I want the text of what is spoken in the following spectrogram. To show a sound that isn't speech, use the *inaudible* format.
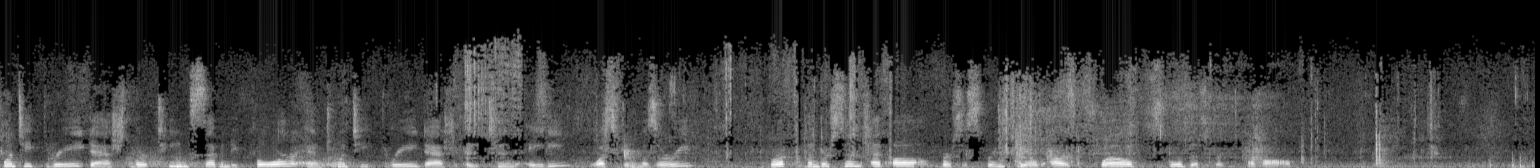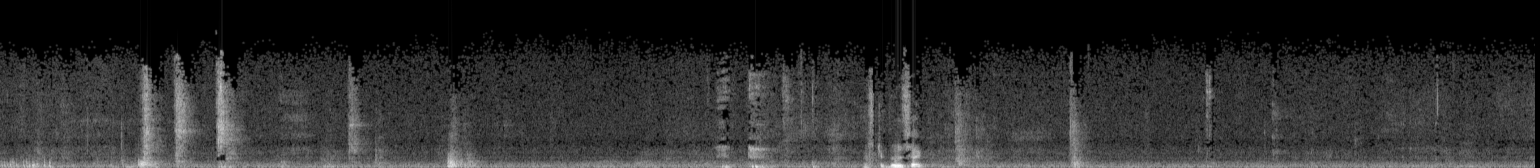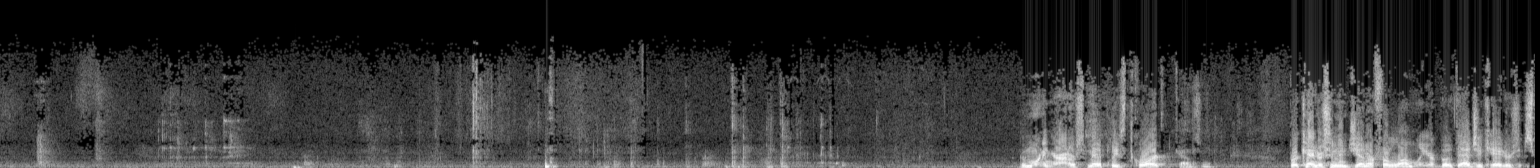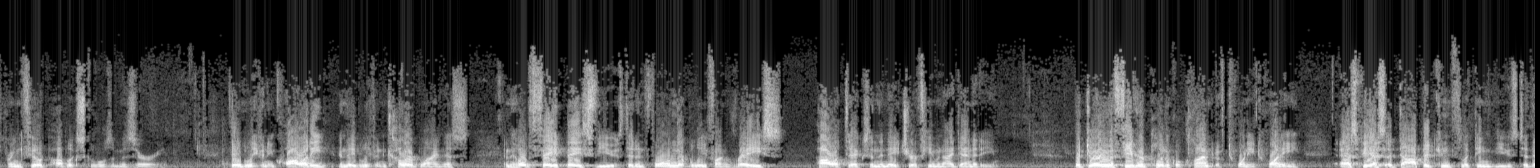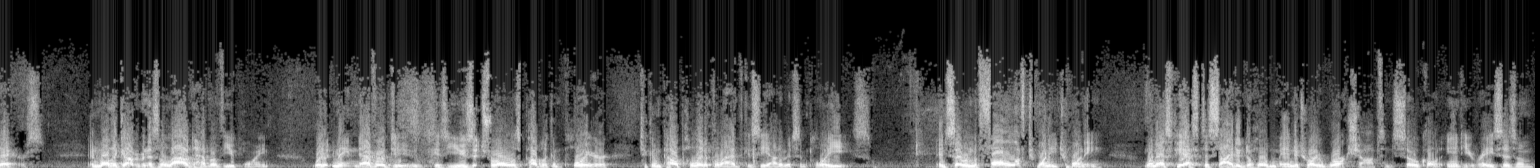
23-1374 and 23-1880, Western Missouri. Brooke Henderson et al. versus Springfield R12 School District et al. Mr. Busick? Morning, Your Honors. May it please the Court. Counsel? Brooke Henderson and Jennifer Lumley are both educators at Springfield Public Schools in Missouri. They believe in equality and they believe in colorblindness, and they hold faith based views that inform their belief on race, politics, and the nature of human identity. But during the fevered political climate of 2020, SPS adopted conflicting views to theirs. And while the government is allowed to have a viewpoint, what it may never do is use its role as public employer to compel political advocacy out of its employees. And so in the fall of 2020, when SPS decided to hold mandatory workshops in so called anti racism,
